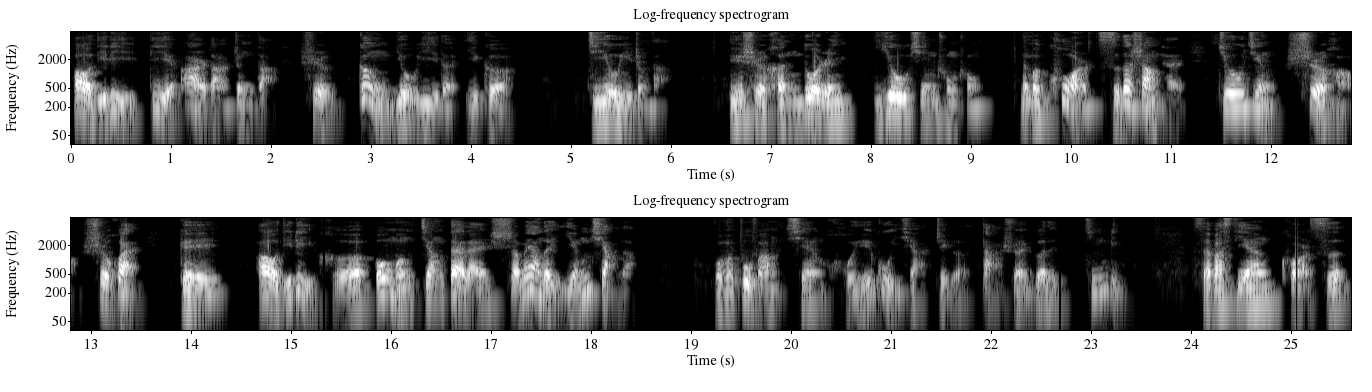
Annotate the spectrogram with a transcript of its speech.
奥地利第二大政党是更右翼的一个极右翼政党，于是很多人忧心忡忡。那么库尔茨的上台究竟是好是坏？给？奥地利和欧盟将带来什么样的影响呢？我们不妨先回顾一下这个大帅哥的经历。塞巴斯蒂安·库尔茨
